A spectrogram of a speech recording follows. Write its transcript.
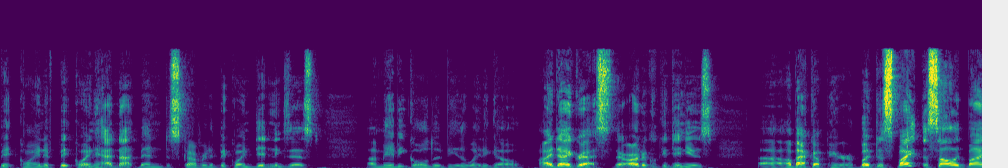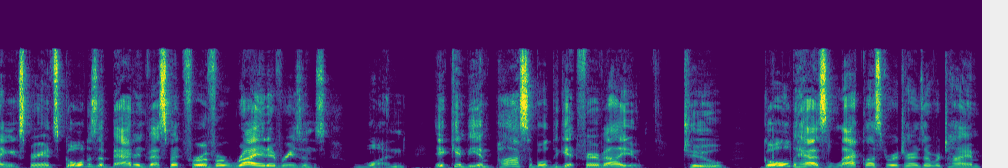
Bitcoin, if Bitcoin had not been discovered, if Bitcoin didn't exist, uh, maybe gold would be the way to go. I digress. Their article continues. Uh, I'll back up here. But despite the solid buying experience, gold is a bad investment for a variety of reasons. One, it can be impossible to get fair value. Two, gold has lackluster returns over time.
